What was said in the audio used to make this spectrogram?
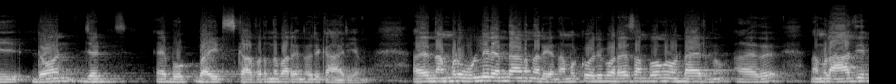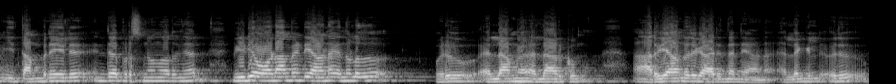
ഈ don't judge book by its cover എന്ന് പറയുന്ന ഒരു കാര്യം. അതായത് നമ്മുടെ ഉള്ളിൽ എന്താണെന്ന് അറിയാം നമുക്ക് ഒരു കുറേ സംഭവങ്ങൾ ഉണ്ടായിരുന്നു. അതായത് നമ്മൾ ആദ്യം ഈ തമ്പനയിലിന്റെ പ്രശ്നം എന്ന് പറഞ്ഞാൽ വീഡിയോ ഓടാൻ വേണ്ടിയാണ് എന്നുള്ളത് ഒരു എല്ലാം എല്ലാവർക്കും അറിയാവുന്ന ഒരു കാര്യം തന്നെയാണ്. അല്ലെങ്കിൽ ഒരു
